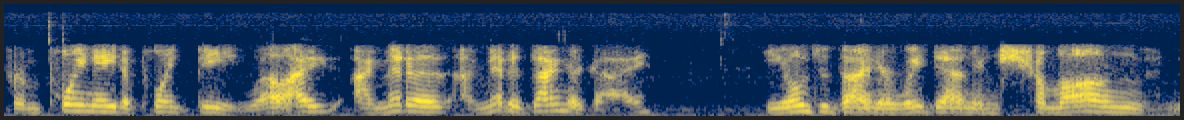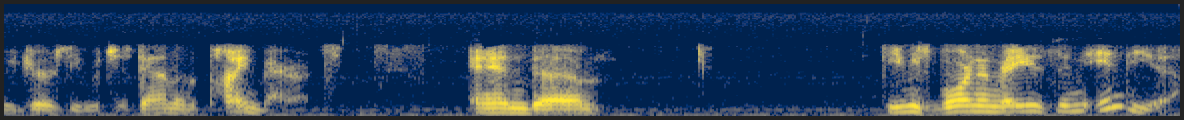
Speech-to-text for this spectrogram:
from point A to point B. Well, I I met a I met a diner guy he owns a diner way down in Shamong, New Jersey, which is down in the Pine Barrens. And um, he was born and raised in India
